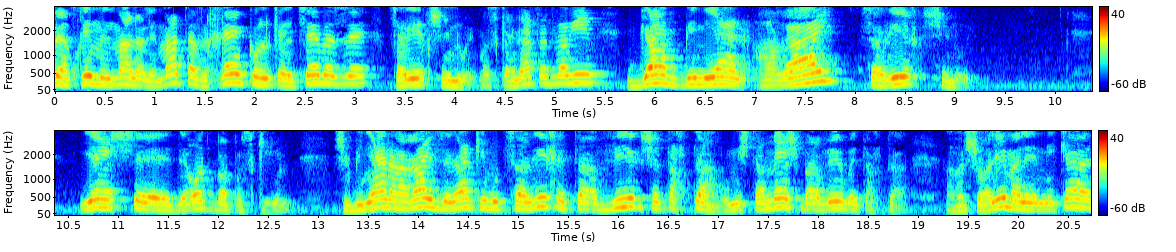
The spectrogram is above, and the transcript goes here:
ויתחיל מלמעלה למטה, וכן כל כיוצא בזה צריך שינוי. מסקנת הדברים, גם בניין ארעי צריך שינוי. יש אה, דעות בפוסקים שבניין הארעי זה רק אם הוא צריך את האוויר שתחתיו, הוא משתמש באוויר בתחתיו. אבל שואלים עליהם מכאן,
